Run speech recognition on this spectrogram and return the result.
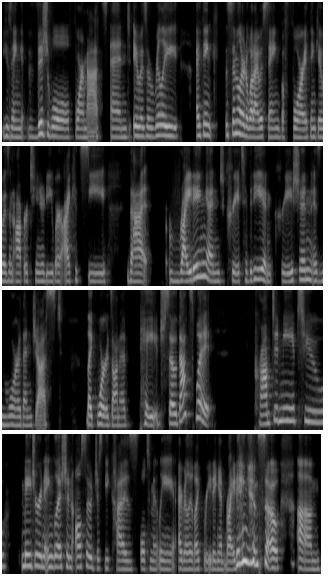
using visual formats and it was a really i think similar to what i was saying before i think it was an opportunity where i could see that writing and creativity and creation is more than just like words on a page. So that's what prompted me to major in English and also just because ultimately I really like reading and writing. And so um,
